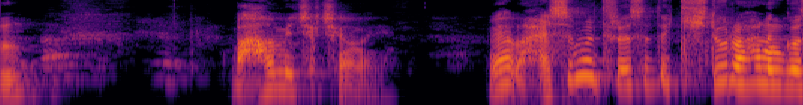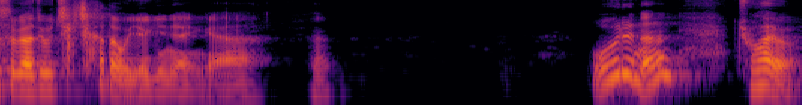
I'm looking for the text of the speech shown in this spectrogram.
응? 마음이 칙칙한 거야 왜 말씀을 들었을 때 기도를 하는 것을 가지고 칙칙하다고 여기냐 이거야 응? 오히려 나는 좋아요.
